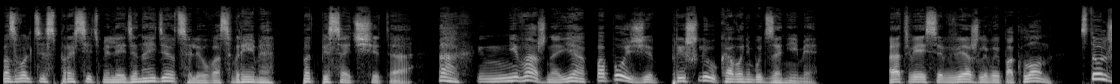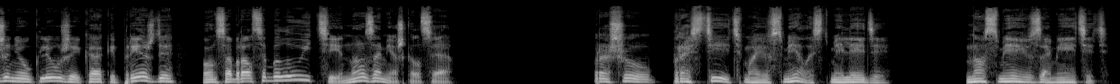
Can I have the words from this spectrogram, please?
Позвольте спросить, миледи, найдется ли у вас время подписать счета? Ах, неважно, я попозже пришлю кого-нибудь за ними. Отвесив вежливый поклон, столь же неуклюжий, как и прежде, он собрался было уйти, но замешкался. «Прошу простить мою смелость, миледи, но смею заметить,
